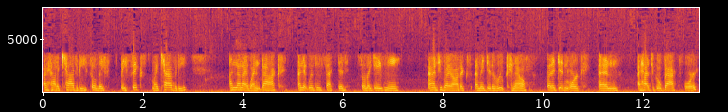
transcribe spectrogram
I had a cavity, so they they fixed my cavity, and then I went back and it was infected, so they gave me antibiotics and they did a root canal, but it didn't work, and I had to go back for, it.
